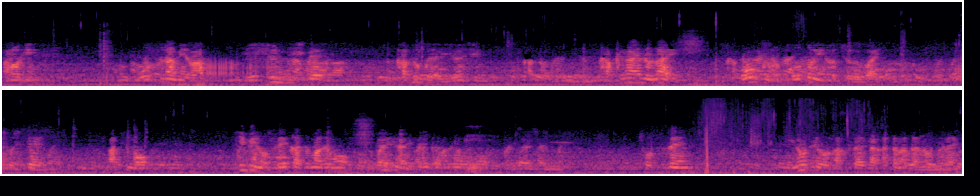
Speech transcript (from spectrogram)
あの日大津波は一瞬にして家族や友人かけがえのない多くの尊い命を奪いそして町の日々の生活までも奪い去りました。突然命をなくされた方々の胸に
